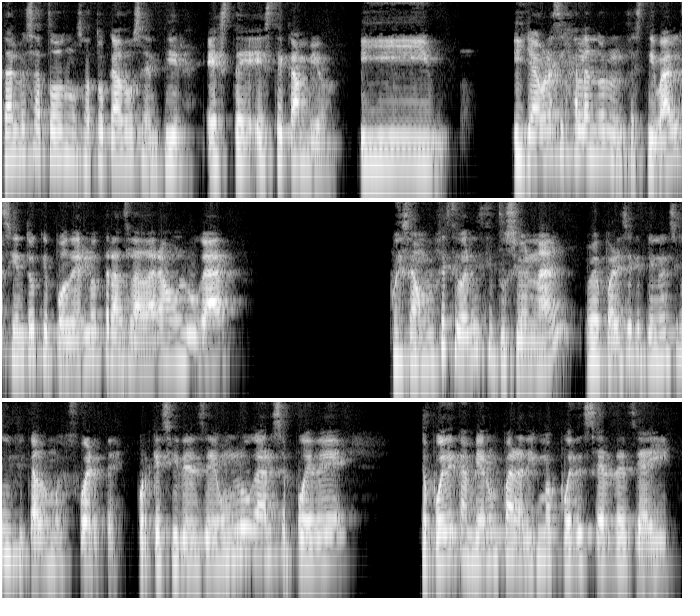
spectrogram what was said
tal vez a todos nos ha tocado sentir este, este cambio. Y, y ya ahora sí jalándolo el festival, siento que poderlo trasladar a un lugar, pues a un festival institucional, me parece que tiene un significado muy fuerte, porque si desde un lugar se puede, se puede cambiar un paradigma, puede ser desde ahí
